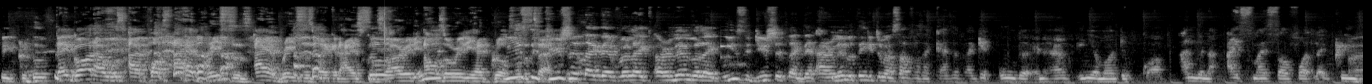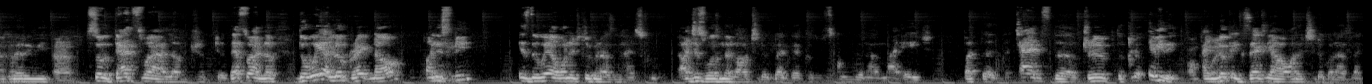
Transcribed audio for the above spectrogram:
fake growth. Thank God I was I passed. I had braces. I had braces back in high school, so, So I already I was already had growth. we used to do shit like that, but like I remember like we used to do shit like that. I remember thinking to myself, I was like, guys, if I get older and have any amount of guap, I'm gonna ice myself out like crazy. You know what I mean? Uh-huh. So that's why I love drip too. That's why I love the way I look right now. Honestly, is the way I wanted to look when I was in high school. I just wasn't allowed to look like that because of school when I was my age. But the, the tags, the drip, the clo- everything, I point. look exactly how I wanted to look when I was like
